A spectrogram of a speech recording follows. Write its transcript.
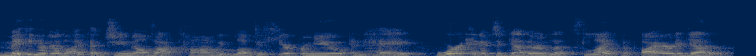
makingofyourlife at gmail.com. We'd love to hear from you. And hey, we're in it together. Let's light the fire together.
